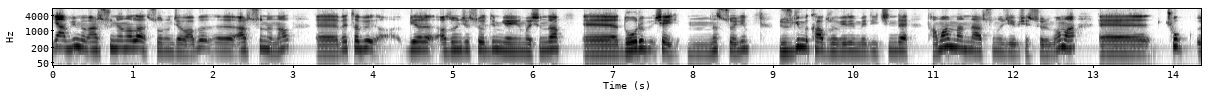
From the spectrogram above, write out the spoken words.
yani bilmiyorum Ersun Yanal'a sorun cevabı. E, Ersun Yanal e, ve tabii bir ara az önce söylediğim yayın başında e, doğru bir şey hmm, nasıl söyleyeyim düzgün bir kadro verilmediği için de tamamen Ersun Hoca'ya bir şey söylemiyorum ama e, çok e,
